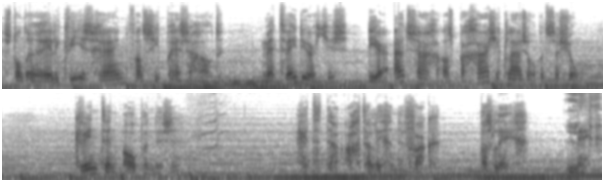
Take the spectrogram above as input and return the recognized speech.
stond een reliquieënschrijn van cipressenhout... met twee deurtjes die eruit zagen als bagagekluizen op het station. Quinten opende ze. Het daarachterliggende vak was leeg. Leeg.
